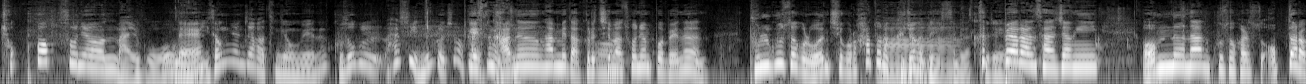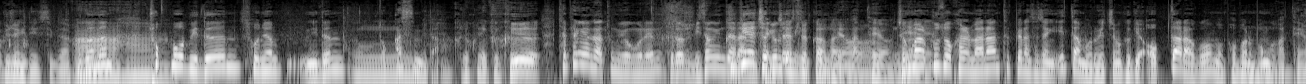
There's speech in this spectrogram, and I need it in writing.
촉법 소년 말고 네. 미성년자 같은 경우에는 구속을 할 수 있는 거죠? 예, 가능합니다. 그렇지만 어. 소년법에는 불구속을 원칙으로 하도록 아, 규정이 되어 있습니다. 그래요? 특별한 사정이 없는 한 구속할 수 없다라고 규정이 되어 있습니다. 그거는 아하. 촉법이든 소년이든 음, 똑같습니다. 그렇군요. 그, 그 태평양 같은 경우는 그런 미성년자라는 그게 적용됐을 것 같아요. 정말 네. 구속할 만한 특별한 사정이 있다 모르겠지만 그게 없다라고 뭐 법원은 본 것 같아요.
